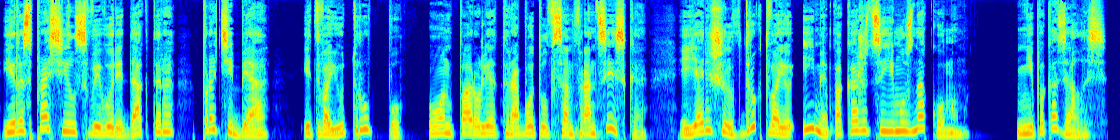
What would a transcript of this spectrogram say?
и расспросил своего редактора про тебя и твою труппу. Он пару лет работал в Сан-Франциско, и я решил, вдруг твое имя покажется ему знакомым. Не показалось.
